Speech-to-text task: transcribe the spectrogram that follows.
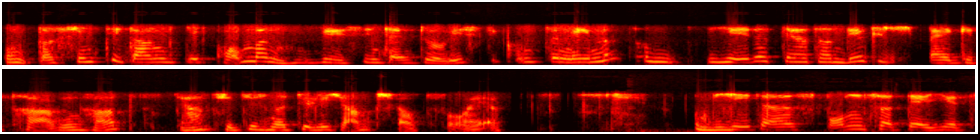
Und da sind die dann gekommen. Wir sind ein Touristikunternehmen und jeder, der dann wirklich beigetragen hat, der hat sich das natürlich angeschaut vorher. Und jeder Sponsor, der jetzt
